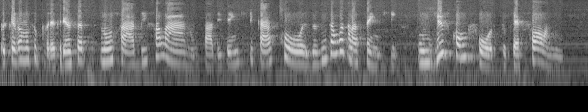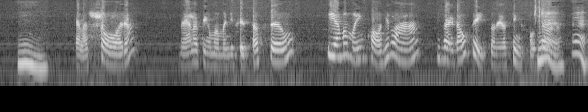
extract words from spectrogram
Porque vamos supor, a criança não sabe falar, não sabe identificar as coisas. Então, quando ela sente um desconforto, que é fome, hum. ela chora, né? Ela tem uma manifestação e a mamãe corre lá e vai dar o peito, né? Assim que funciona. É, é.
